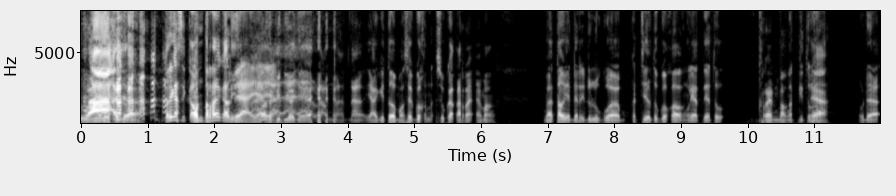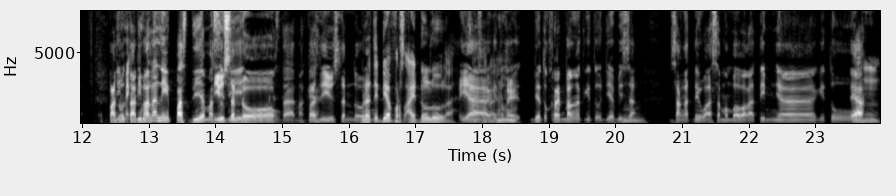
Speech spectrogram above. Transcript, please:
dua aja. Tadi kasih counternya kali ya, Iya, iya, kalau ada iya. videonya ya. Nah, ya gitu. Maksudnya gue suka karena emang nggak tahu ya dari dulu gue kecil tuh gue kalau ngelihat dia tuh keren banget gitu loh. Udah Panutan di mana nih pas dia masih Houston di dong. Houston, oke. Pas di Houston dong. Berarti dia first idol lu lah. Iya gitu kayak dia tuh keren banget gitu. Dia bisa Hmm. Sangat dewasa membawakan timnya gitu. Ya. Hmm.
